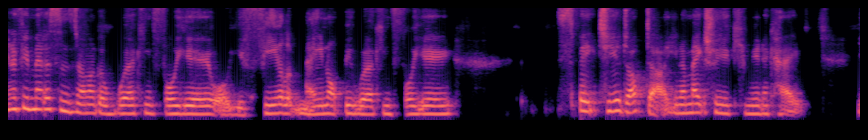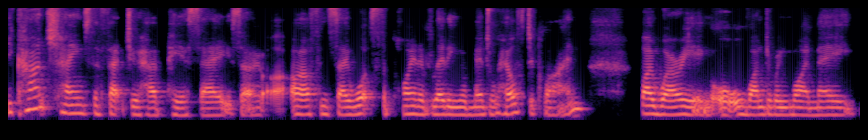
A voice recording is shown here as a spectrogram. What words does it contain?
You know, if your medicine's no longer working for you or you feel it may not be working for you, speak to your doctor, you know, make sure you communicate. You can't change the fact you have PSA. So I often say, what's the point of letting your mental health decline by worrying or wondering why me?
